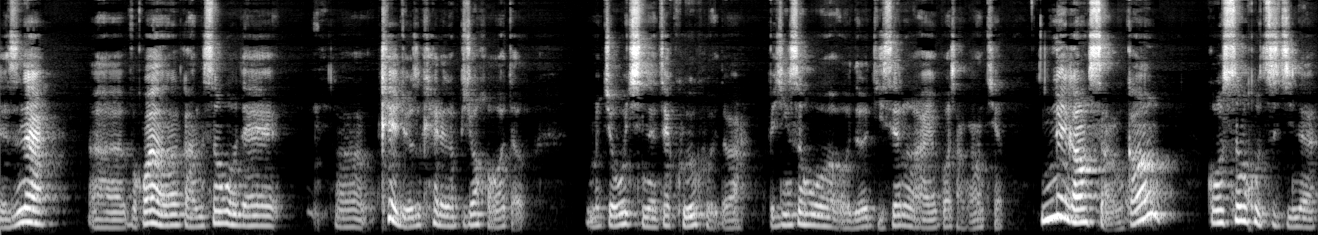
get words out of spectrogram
但是呢，呃，勿管哪能讲，申花队呃开球是开了个比较好个头，那么接下去呢，再看一看，对伐？毕竟申花后头第三轮还要和上港踢。应该讲上港和申花之间呢，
